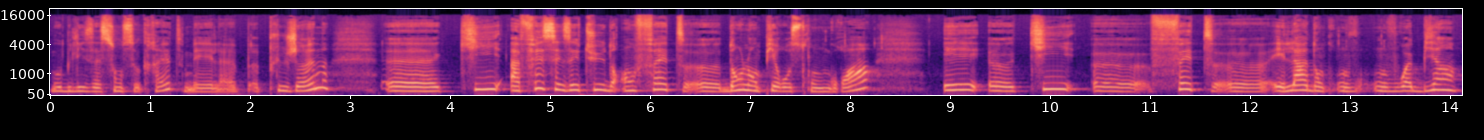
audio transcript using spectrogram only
mobilisations secrètes, mais la plus jeune, euh, qui a fait ses études en fait euh, dans l'Empire austro-hongrois et qui fait, et là donc on, voit bien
